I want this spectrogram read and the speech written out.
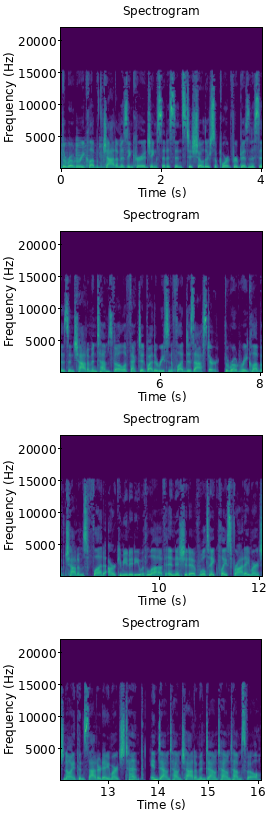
The Rotary Club of Chatham is encouraging citizens to show their support for businesses in Chatham and Thamesville affected by the recent flood disaster. The Rotary Club of Chatham's Flood Our Community with Love initiative will take place Friday, March 9th and Saturday, March 10th in downtown Chatham and downtown Thamesville.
